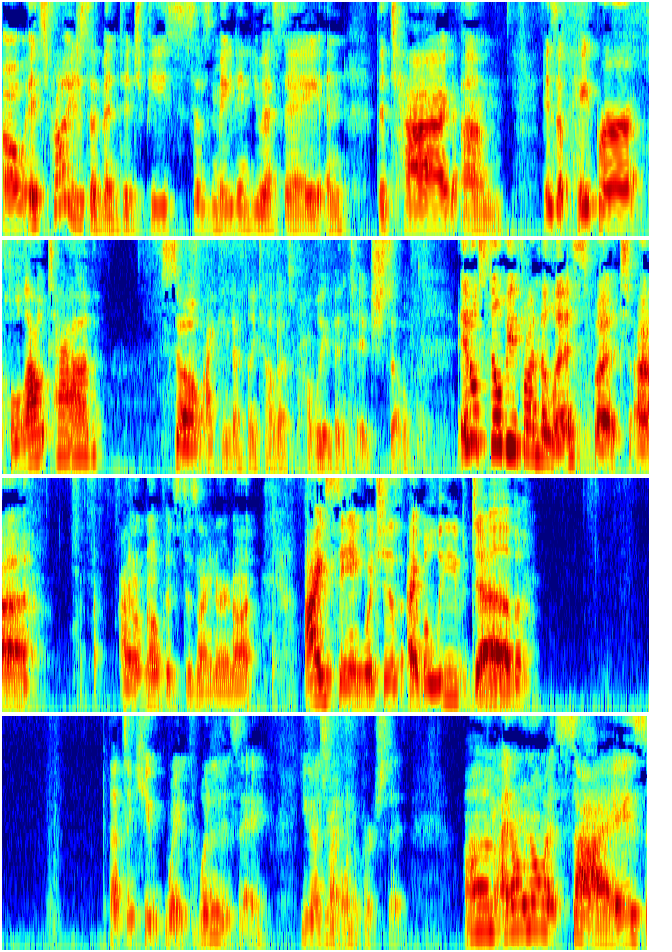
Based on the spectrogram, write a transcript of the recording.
Oh, it's probably just a vintage piece. It says made in USA and the tag um, is a paper pull-out tab. So I can definitely tell that's probably vintage. So it'll still be fun to list, but uh, I don't know if it's designer or not. Icing, which is, I believe, Deb. That's a cute, wait, what did it say? You guys might want to purchase it. Um, I don't know what size,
